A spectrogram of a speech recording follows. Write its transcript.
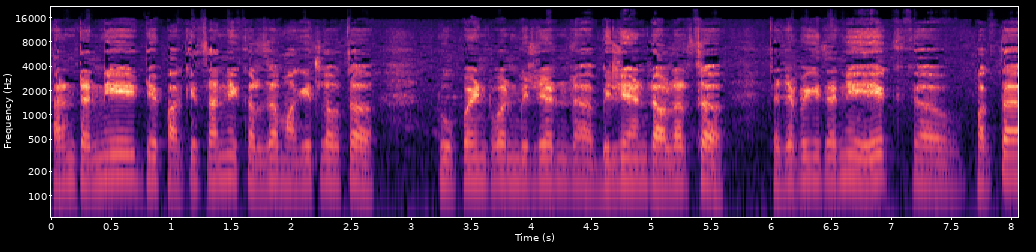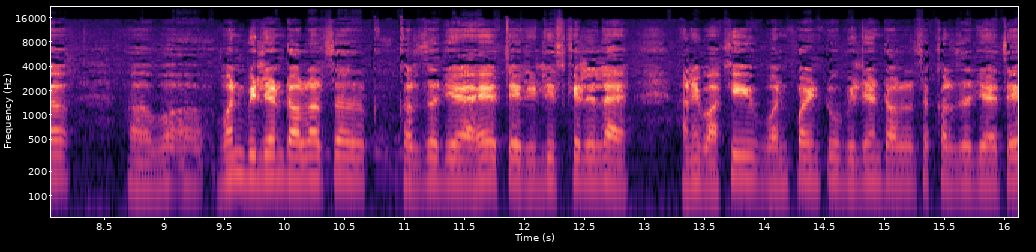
कारण त्यांनी जे पाकिस्ताननी कर्ज मागितलं होतं two point one billion billion डॉलरचं त्याच्यापैकी त्यांनी एक फक्त वन बिलियन डॉलरचं कर्ज जे आहे ते रिलीज केलेलं आहे. आणि बाकी वन पॉईंट टू बिलियन डॉलरचं कर्ज जे आहे ते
